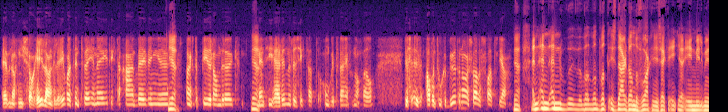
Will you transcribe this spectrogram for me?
we hebben nog niet zo heel lang geleden, was het in 92, de aardbeving uh, ja. langs de Pierandreuk. Ja. Mensen die herinneren zich dat ongetwijfeld nog wel. Dus uh, af en toe gebeurt er nog eens wel eens wat, ja. ja. En, en, en wat, wat is daar dan de verwachting? Je zegt ja, 1 mm,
